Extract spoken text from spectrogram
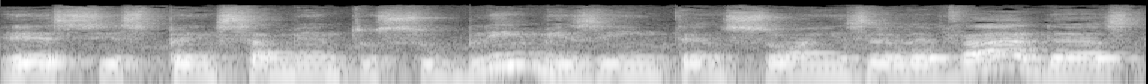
esses pensamentos sublimes e intenções elevadas,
